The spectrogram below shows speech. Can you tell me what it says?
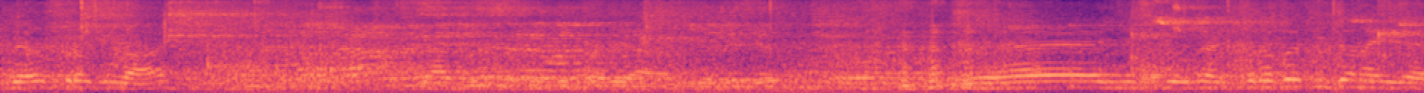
nebyl pro guláš? Ježišku, tak proto ti to nejde.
